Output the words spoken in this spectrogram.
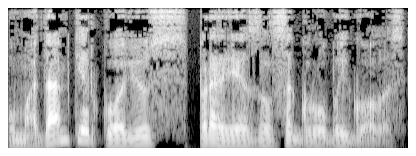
У мадам Кирковиус прорезался грубый голос.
